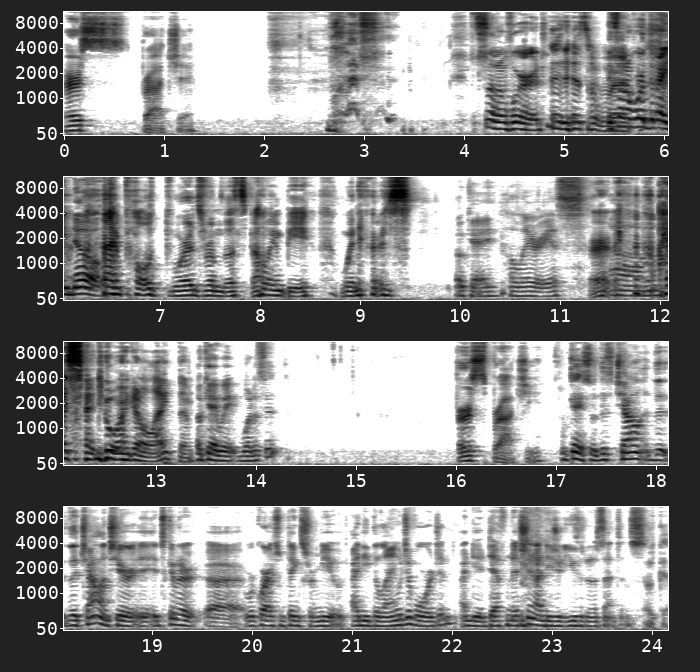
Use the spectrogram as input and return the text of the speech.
Urs brace. What? it's not a word. It is a word. It's not a word that I know. I pulled words from the spelling bee winners. Okay, hilarious. Er, Um, I said you weren't gonna like them. okay, wait. What is it? Ursprache. Okay, so this challenge, the, the challenge here, it's gonna uh, require some things from you. I need the language of origin. I need a definition. I need you to use it in a sentence. Okay,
